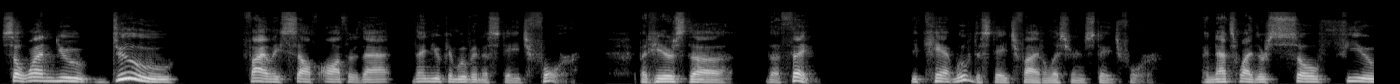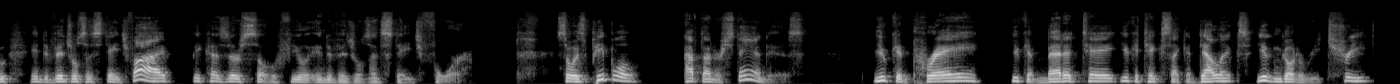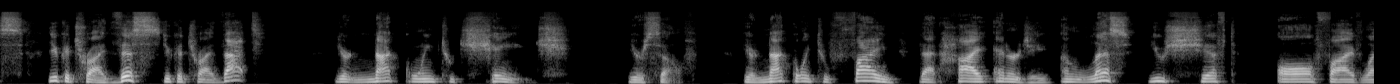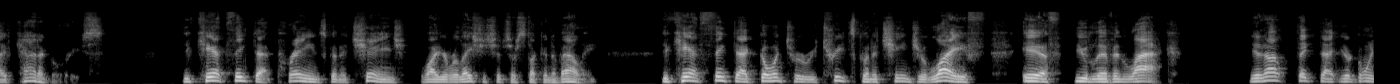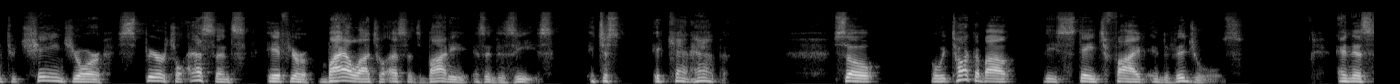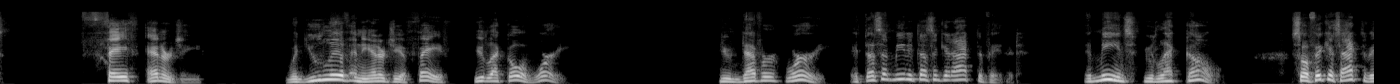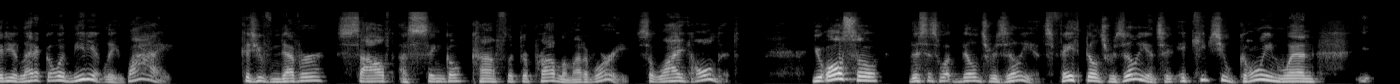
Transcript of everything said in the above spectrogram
So when you do finally self-author that, then you can move into stage four. But here's the the thing. You can't move to stage five unless you're in stage four. And that's why there's so few individuals at stage five, because there's so few individuals at stage four. So as people have to understand is you can pray, you can meditate, you could take psychedelics, you can go to retreats, you could try this, you could try that. You're not going to change yourself. You're not going to find that high energy unless you shift all five life categories. You can't think that praying is going to change while your relationships are stuck in the valley. You can't think that going to a retreat is going to change your life if you live in lack. You don't think that you're going to change your spiritual essence if your biological essence body is in disease. It just it can't happen. So when we talk about these stage 5 individuals and this faith energy, when you live in the energy of faith, you let go of worry. You never worry. It doesn't mean it doesn't get activated. It means you let go. So if it gets activated, you let it go immediately. Why? Because you've never solved a single conflict or problem out of worry. So why hold it? You also, this is what builds resilience. Faith builds resilience. It, it keeps you going when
